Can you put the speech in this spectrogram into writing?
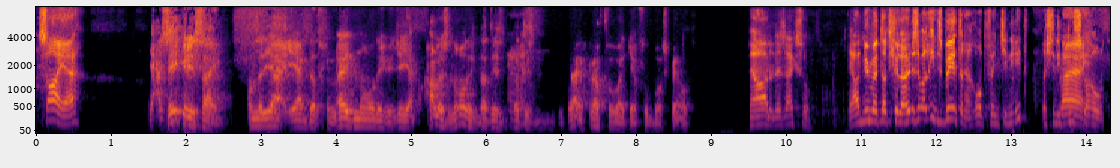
Saai, hè? Ja, zeker is zij. Omdat ja, je hebt dat geluid nodig, je, hebt alles nodig. Dat is, dat is de drijfkracht voor wat jij voetbal speelt. Ja, dat is echt zo. Ja, nu met dat geluid is het wel iets beter, hè, Rob, vind je niet? Als je die Nee. toeschouwt.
